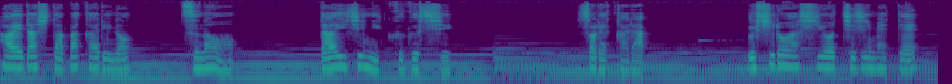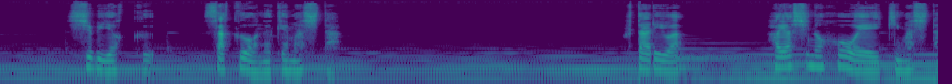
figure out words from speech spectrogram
生え出したばかりの角を大事にくぐし、それから後ろ足を縮めて、守備よく柵を抜けました。二人は林の方へ行きました。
